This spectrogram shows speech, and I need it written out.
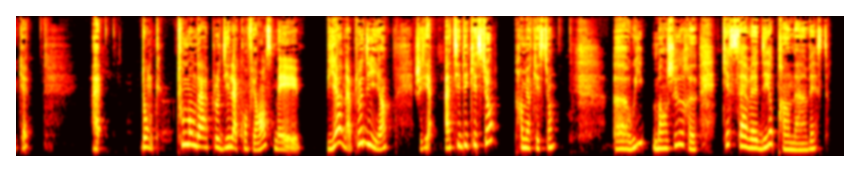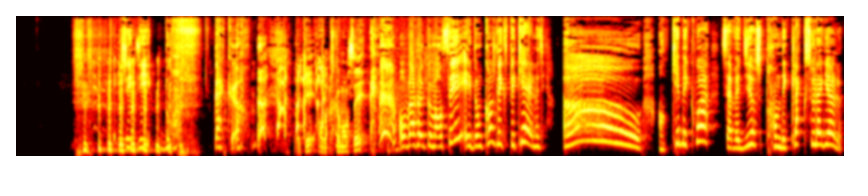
OK? Donc, tout le monde a applaudi la conférence, mais bien applaudi. Hein? J'ai dit, as-tu des questions? Première question. Euh, oui, bonjour. Qu'est-ce que ça veut dire prendre un veste? J'ai dit, bon, d'accord. ok, on va recommencer. on va recommencer. Et donc, quand je l'expliquais, elle me dit, oh, en québécois, ça veut dire se prendre des claques sous la gueule.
